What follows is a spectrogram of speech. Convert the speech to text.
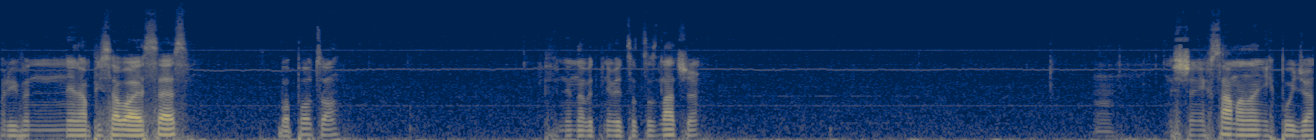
Riven nie napisała SS. Bo po co? Pewnie nawet nie wie co to znaczy. Mm. Jeszcze niech sama na nich pójdzie.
